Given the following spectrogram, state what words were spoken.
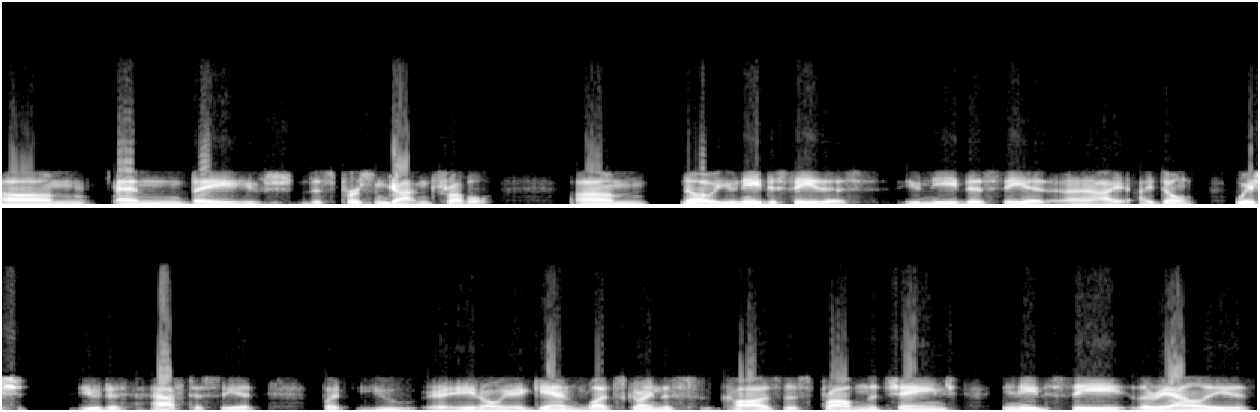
um, and they this person got in trouble. Um, no, you need to see this. You need to see it. Uh, I I don't wish you to have to see it, but you uh, you know again, what's going to cause this problem to change? You need to see the reality that's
